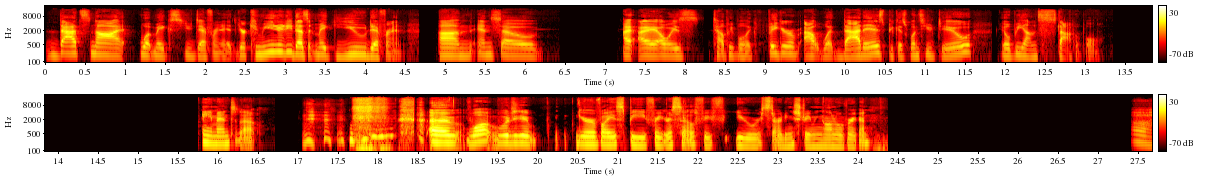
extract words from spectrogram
that's not what makes you different. It, your community doesn't make you different. Um, and so I, I always tell people like figure out what that is because once you do, you'll be unstoppable. Amen to that. um, what would you your advice be for yourself if you were starting streaming all over again?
